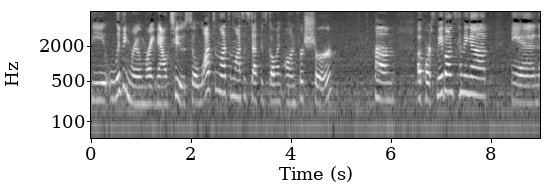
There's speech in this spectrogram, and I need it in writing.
the living room right now too. So lots and lots and lots of stuff is going on for sure. Um, of course, Mabon's coming up and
